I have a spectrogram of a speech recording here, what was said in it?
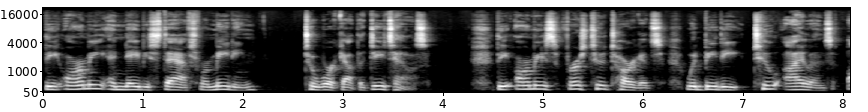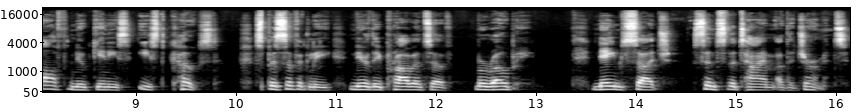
the Army and Navy staffs were meeting to work out the details. The Army's first two targets would be the two islands off New Guinea's east coast, specifically near the province of Morobe, named such since the time of the Germans.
